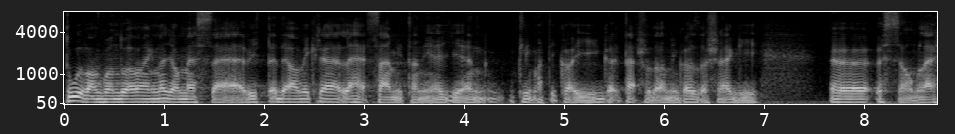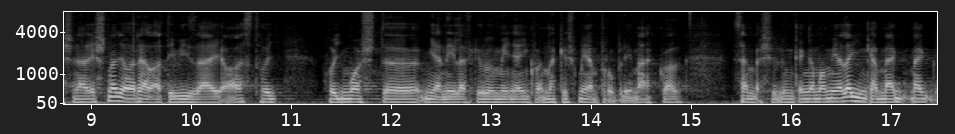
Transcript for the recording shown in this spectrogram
túl van gondolva, meg nagyon messze elvitte, de amikre lehet számítani egy ilyen klimatikai, társadalmi, gazdasági összeomlásnál, és nagyon relativizálja azt, hogy, hogy most milyen életkörülményeink vannak, és milyen problémákkal szembesülünk engem. Ami a leginkább meg, meg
